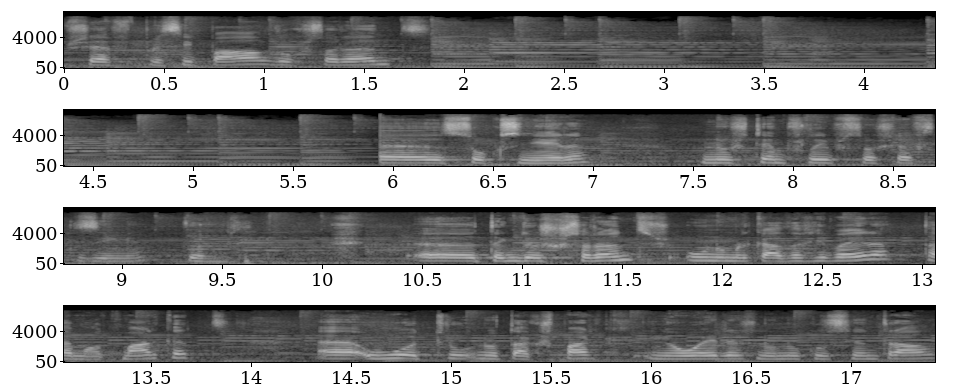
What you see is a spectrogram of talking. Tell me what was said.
chef principal do restaurante. Sou cozinheira, nos tempos livres sou chefe de cozinha. Uh, tenho dois restaurantes, um no Mercado da Ribeira, Time Out Market, uh, o outro no Tacos Park, em Oeiras, no núcleo central.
